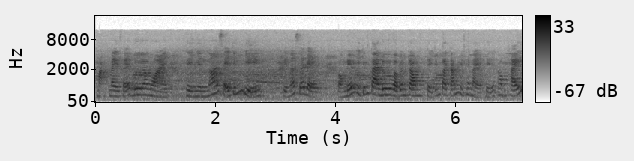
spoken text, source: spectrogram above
Mặt này sẽ đưa ra ngoài thì nhìn nó sẽ chính diện thì nó sẽ đẹp. Còn nếu như chúng ta đưa vào bên trong thì chúng ta cắm như thế này thì không thấy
